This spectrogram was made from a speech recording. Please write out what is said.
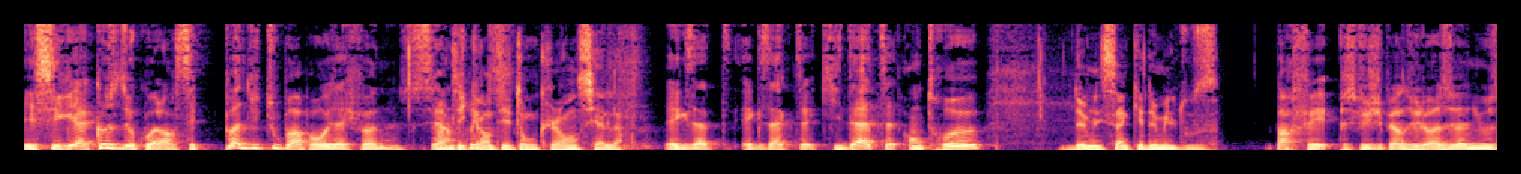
Et c'est à cause de quoi? Alors c'est pas du tout par rapport aux iPhones. C'est un truc anticoncurrentiel. exact, exact, qui date entre 2005 et 2012. parfait, parce que j'ai perdu le reste de la news.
